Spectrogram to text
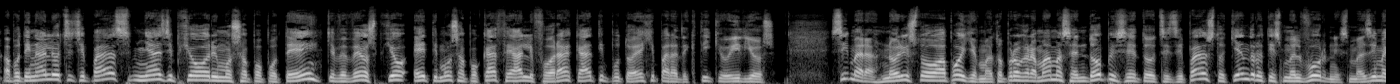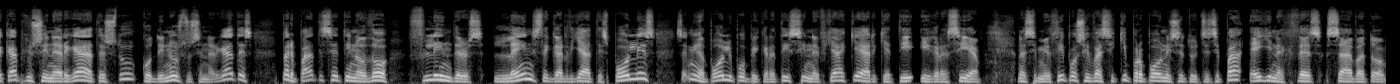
Από την άλλη, ο Τσιτσιπάς μοιάζει πιο όριμος από ποτέ και βεβαίως πιο έτοιμος από κάθε άλλη φορά, κάτι που το έχει παραδεκτεί και ο ίδιος. Σήμερα, νωρίς το απόγευμα, το πρόγραμμά μας εντόπισε το Τσιτσιπά στο κέντρο της Μελβούρνης. Μαζί με κάποιους συνεργάτες του, κοντινούς τους συνεργάτες, περπάτησε την οδό Flinders Lane στην καρδιά της πόλης, σε μια πόλη που επικρατεί συννεφιά και αρκετή υγρασία. Να σημειωθεί πως η βασική προπόνηση του Τσιτσιπά έγινε χθες Σάββατο.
